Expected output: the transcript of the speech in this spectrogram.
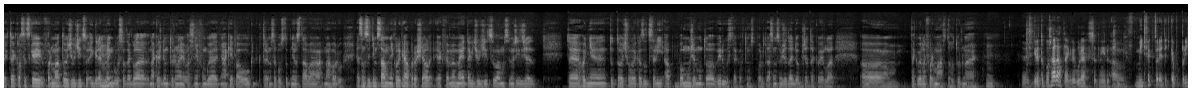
Tak to je klasický formát toho jiu-jitsu i grapplingu, mm. se takhle na každém turnaji vlastně funguje nějaký pavouk, kterým se postupně dostává nahoru. Já jsem si tím sám několikrát prošel, jak v MMA, tak v jiu-jitsu a musím říct, že to je hodně to toho člověka zocelí a mhm. pomůže mu to vyrůst jako v tom sportu. Já si myslím, že to je dobře, takovýhle, uh, takovýhle formát toho turnaje. Mm. Kde to pořádáte? Kde bude sedmý ročník? Uh, v Meat Factory. Teďka poprvé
